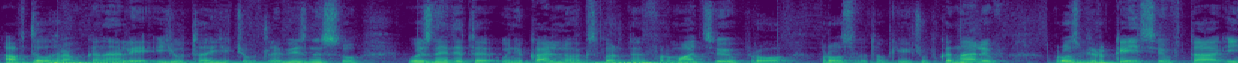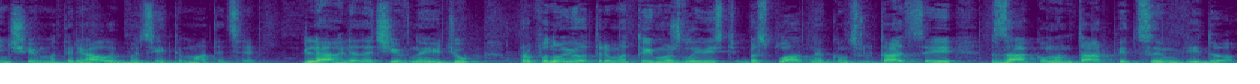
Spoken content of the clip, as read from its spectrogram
А в телеграм-каналі Юта YouTube для бізнесу ви знайдете унікальну експертну інформацію про розвиток YouTube каналів, розбір кейсів та інші матеріали по цій тематиці. Для глядачів на YouTube пропоную отримати можливість безплатної консультації за коментар під цим відео.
